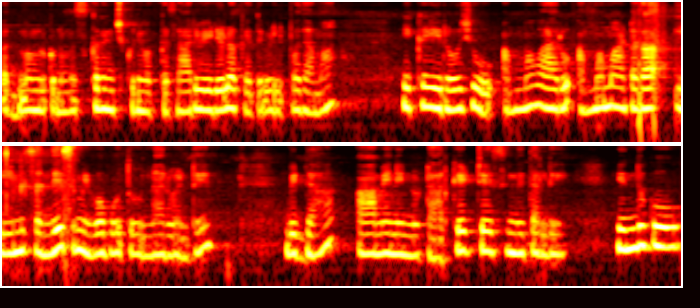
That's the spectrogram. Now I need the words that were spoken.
పద్మములకు నమస్కరించుకుని ఒక్కసారి వీడియోలోకి అయితే వెళ్ళిపోదామా? ఇక ఈరోజు అమ్మవారు అమ్మ మాటగా ఏమి సందేశం ఇవ్వబోతూ ఉన్నారు అంటే బిడ్డ ఆమె నిన్ను టార్గెట్ చేసింది తల్లి. ఎందుకు?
